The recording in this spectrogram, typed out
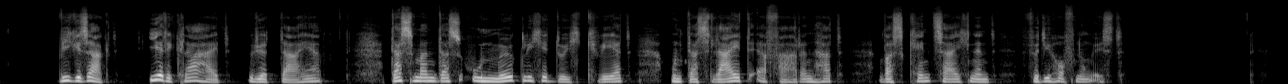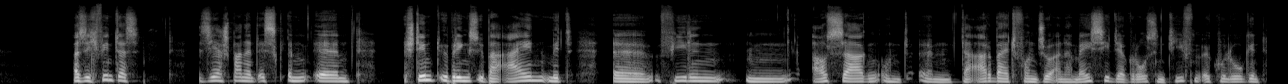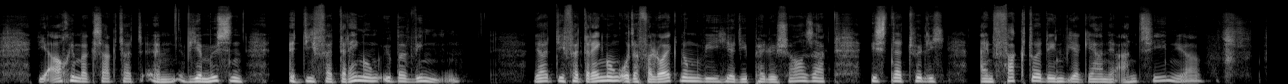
Wie gesagt, ihre Klarheit rührt daher, dass man das Unmögliche durchquert und das Leid erfahren hat, was kennzeichnend für die Hoffnung ist. Also ich finde das sehr spannend. Es ähm, äh, stimmt übrigens überein mit äh, vielen mh, Aussagen und ähm, der Arbeit von Joanna Macy, der großen Tiefenökologin, die auch immer gesagt hat, ähm, wir müssen äh, die Verdrängung überwinden. Ja, die Verdrängung oder Verleugnung, wie hier die Peluchon sagt, ist natürlich ein Faktor, den wir gerne anziehen. Ja,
